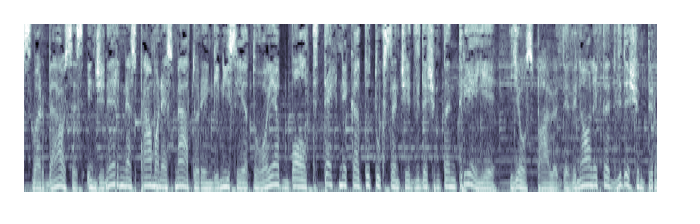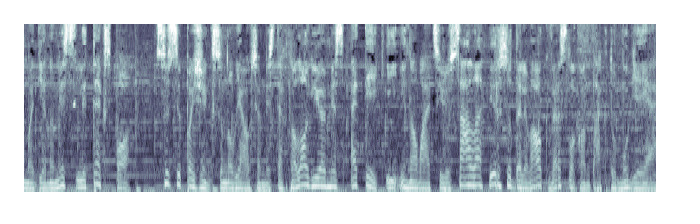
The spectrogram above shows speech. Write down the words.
Svarbiausias inžinerinės pramonės metų renginys Lietuvoje Bolt Technika 2022 jau spalio 19-21 dienomis Litexpo. Susipažink su naujausiomis technologijomis, ateik į inovacijų salą ir sudalyvauk verslo kontaktų mugėje.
